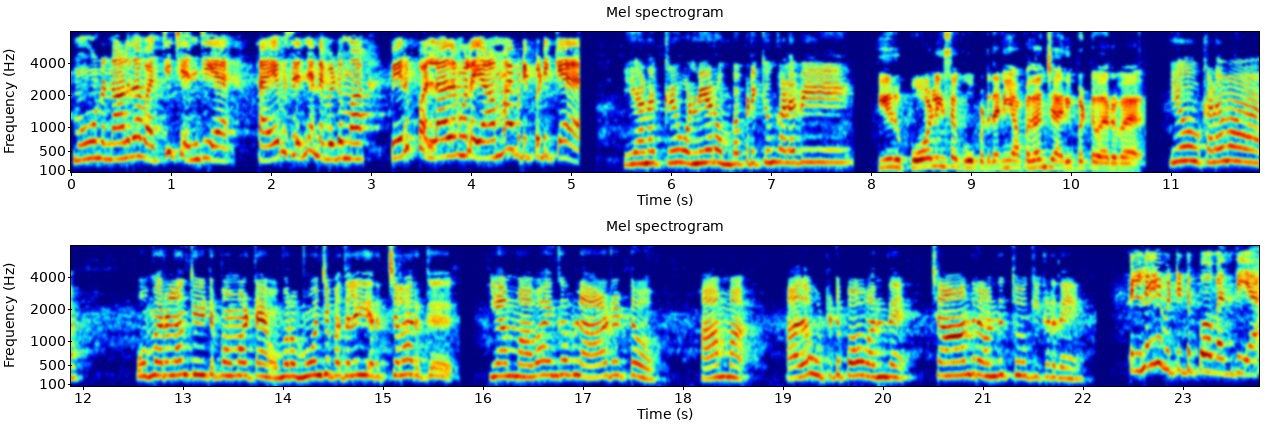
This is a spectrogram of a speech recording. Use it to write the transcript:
மூணு நாள் தான் வச்சு செஞ்சிய. தயவு செஞ்சு என்னை விடுமா. விருப்பம் இல்லாதவங்களை ஏமா இப்படி பிடிக்க? எனக்கு உன்னைய ரொம்ப பிடிக்கும் கிளவி. இரு போலீஸ கூப்பிடுத நீ அப்பதான் சரிப்பட்டு வருவ. யோ கிளவா உமரெல்லாம் தூக்கிட்டு போக மாட்டேன். உமரை மூஞ்சி பத்தல எரிச்சலா இருக்கு. என் மாவா எங்க விளையாடட்டும். ஆமா அதான் விட்டுட்டு போக வந்தேன். சாயந்தரம் வந்து தூக்கிக்கிடுதேன். பிள்ளைய விட்டுட்டு போ வந்தியா?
